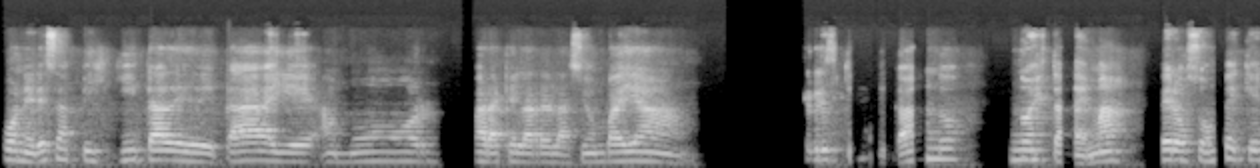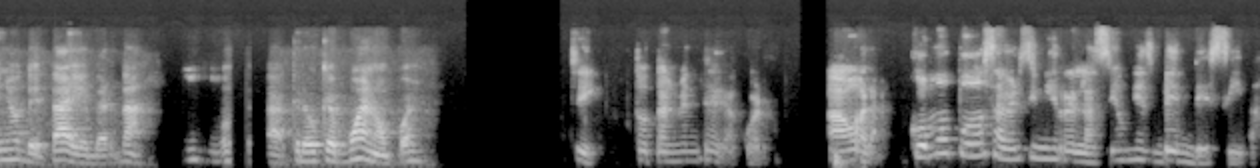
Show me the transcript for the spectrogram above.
poner esa pizquita de detalle, amor, para que la relación vaya creciendo, no está de más, pero son pequeños detalles, ¿verdad? o sea, creo que bueno, pues. Sí, totalmente de acuerdo. Ahora, ¿cómo puedo saber si mi relación es bendecida?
